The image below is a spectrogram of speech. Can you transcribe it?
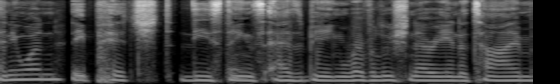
Anyone? They pitched these things as being revolutionary in the time,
